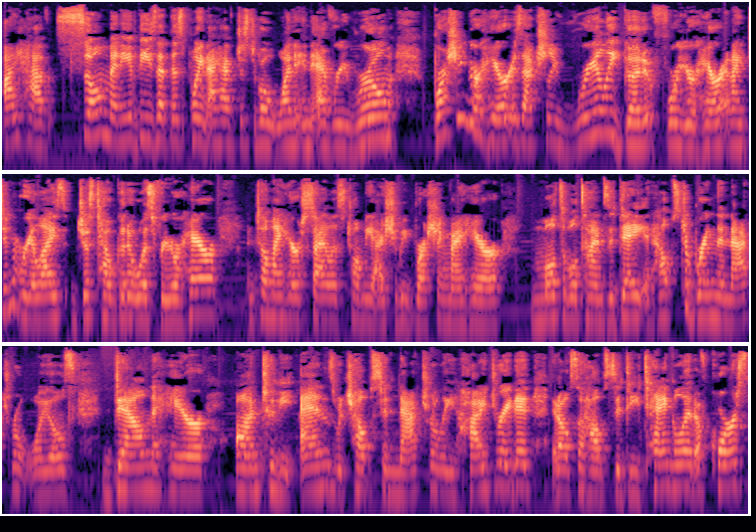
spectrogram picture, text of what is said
I have so many of these at this point. I have just about one in every room. Brushing your hair is actually really good for your hair and I didn't realize just how good it was for your hair until my hairstylist told me I should be brushing my hair multiple times a day. It helps to bring the natural oils down the hair onto the ends, which helps to naturally hydrate it. It also helps to detangle it, of course.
